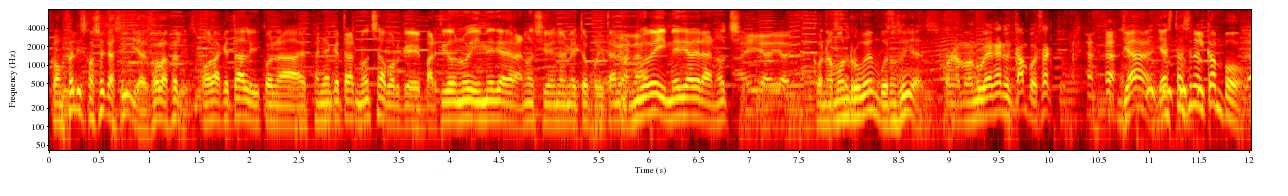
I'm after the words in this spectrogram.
Con Félix José Casillas. Hola, Félix. Hola, ¿qué tal? Y con la España que trasnocha, porque partido nueve y media de la noche en el Metropolitano. Nueve y media de la noche. Con Amón Rubén. Buenos días. Con la Manuela en el campo, exacto. Ya, ya estás en el campo.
